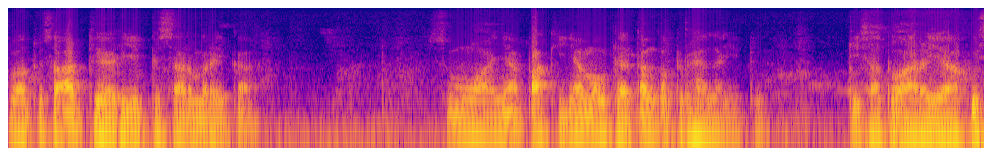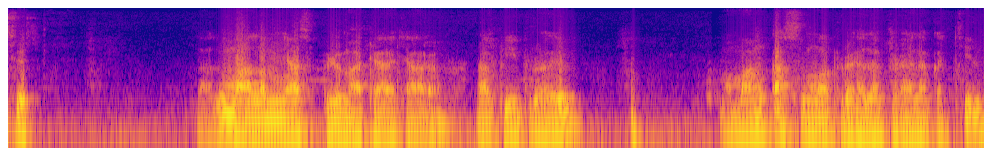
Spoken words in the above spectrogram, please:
Suatu saat di hari besar mereka semuanya paginya mau datang ke berhala itu di satu area khusus. Lalu malamnya sebelum ada acara Nabi Ibrahim memangkas semua berhala-berhala kecil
